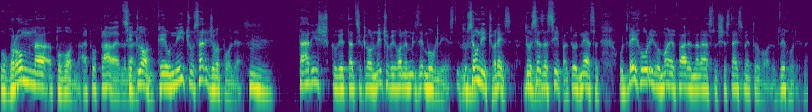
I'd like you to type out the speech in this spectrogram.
ogromna povodna. Ali poplava je bila. Ciklon, ki je uničil vse riž v polje. Hmm. Ta riž, ko je ta ciklon uničil, bi ga ne mogli jesti. To vse uničil, res. To je vse hmm. zasipal, to je odnesel. V dveh urih v moje fare naraslo 16 metrov vode, v dveh urih. Ne?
